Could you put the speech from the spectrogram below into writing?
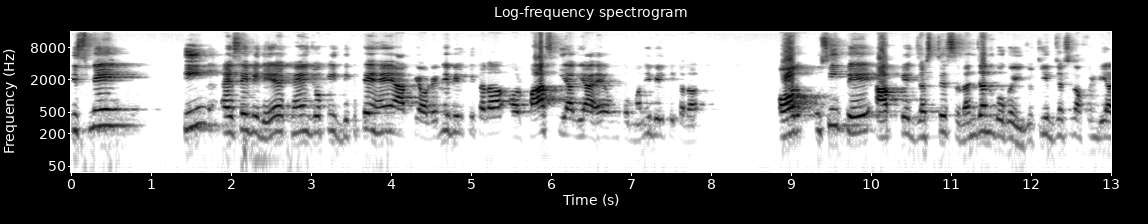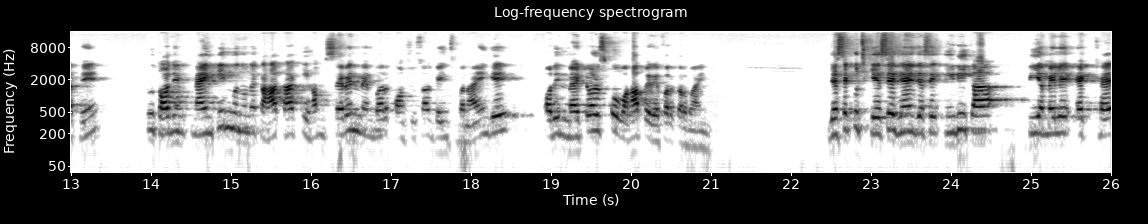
इसमें तीन ऐसे विधेयक हैं जो कि दिखते हैं आपके ऑर्डिनरी बिल की तरह और पास किया गया है उनको मनी बिल की तरह। और उसी पे आपके जस्टिस रंजन गोगोई, जो चीफ जस्टिस ऑफ़ इंडिया थे 2019 में उन्होंने कहा था कि हम सेवन मेंबर कॉन्स्टिट्यूशनल बेंच बनाएँगे और इन मैटर्स को वहाँ पे रेफर करवाएँगे। जैसे कुछ केसेज हैं, जैसे ईडी का पीएमएलए एक्ट है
